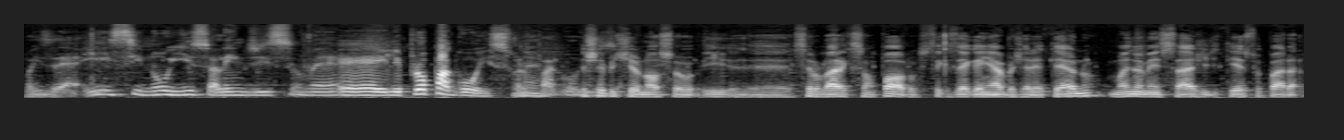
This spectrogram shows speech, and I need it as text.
Pois é, e ensinou isso, além disso, né? É, ele propagou isso, né? Propagou Deixa eu repetir o nosso eh, celular aqui em São Paulo. Se você quiser ganhar o Evangelho Eterno, mande uma mensagem de texto para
